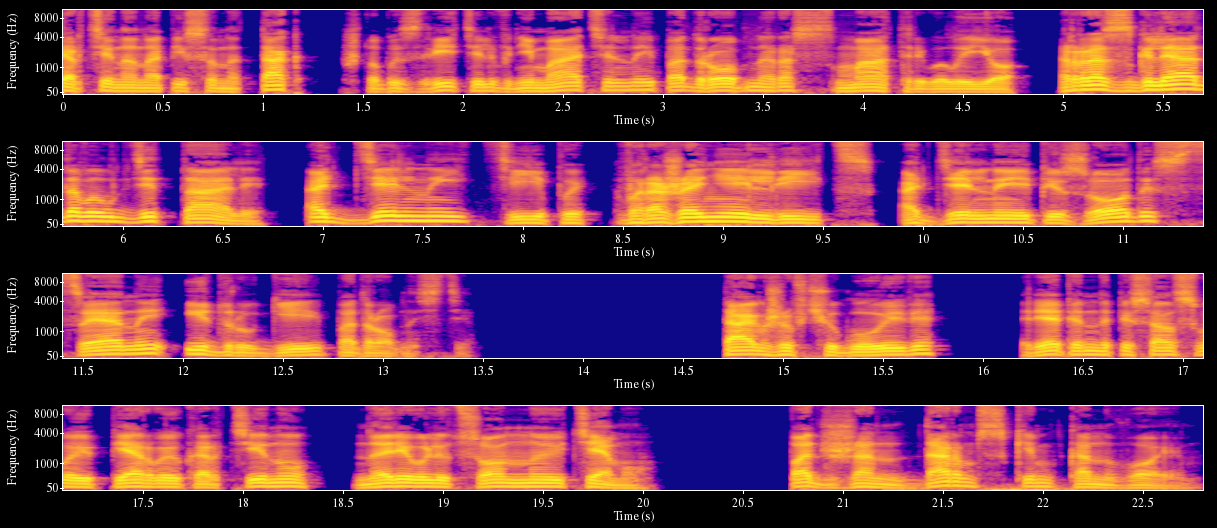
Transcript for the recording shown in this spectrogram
Картина написана так, чтобы зритель внимательно и подробно рассматривал ее, разглядывал детали, отдельные типы, выражения лиц, отдельные эпизоды, сцены и другие подробности. Также в Чугуеве Репин написал свою первую картину на революционную тему «Под жандармским конвоем».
